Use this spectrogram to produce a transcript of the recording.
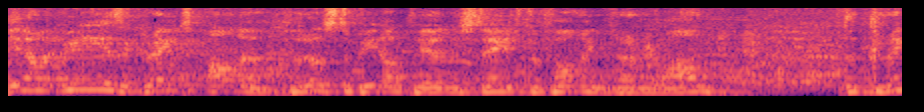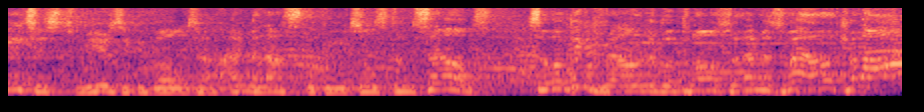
You know, it really is a great honour for us to be up here on the stage performing for everyone. The greatest music of all time, and that's the Beatles themselves. So a big round of applause for them as well. Come on!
